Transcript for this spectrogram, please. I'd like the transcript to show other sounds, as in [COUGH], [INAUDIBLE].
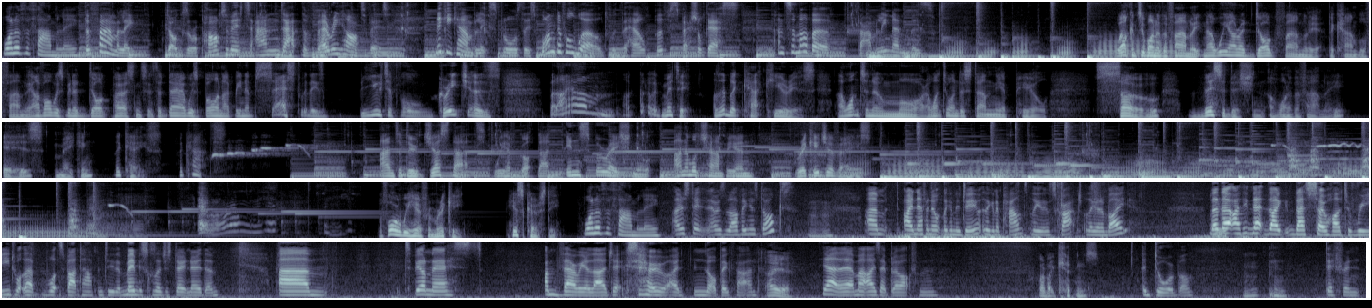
One of the family. The family. Dogs are a part of it and at the very heart of it. Nicky Campbell explores this wonderful world with the help of special guests and some other family members. Welcome to One of the Family. Now, we are a dog family, the Campbell family. I've always been a dog person. Since the day I was born, I've been obsessed with these beautiful creatures. But I am, I've got to admit it, a little bit cat curious. I want to know more. I want to understand the appeal. So, this edition of One of the Family is making the case for cats. And to do just that, we have got that inspirational animal champion, Ricky Gervais. Before we hear from Ricky, here's Kirsty. One of the family. I just don't think they're as loving as dogs. Um, I never know what they're going to do. Are they going to pounce? Are they going to scratch? Are they going to bite? They're, they're- I think that like they're so hard to read what they're, what's about to happen to them. Maybe it's because I just don't know them. Um, to be honest, I'm very allergic, [LAUGHS] so I'm not a big fan. Oh, yeah. Yeah, my eyes don't blow up from them. What about kittens? Adorable. Different.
